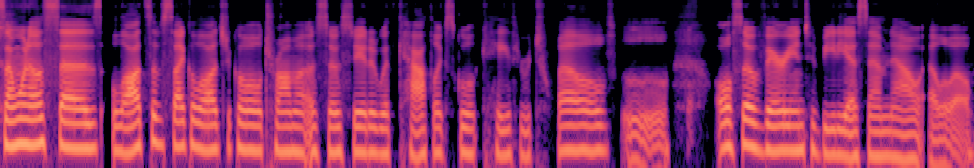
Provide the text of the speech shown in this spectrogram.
someone else says lots of psychological trauma associated with Catholic school K through 12. Ugh. Also, very into BDSM now. LOL.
